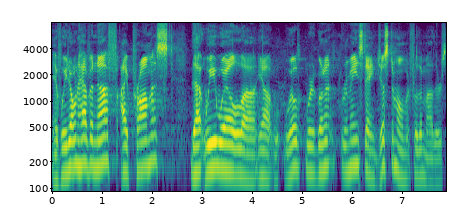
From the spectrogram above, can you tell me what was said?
if we don't have enough, I promised that we will, uh, yeah, we'll, we're going to remain staying just a moment for the mothers.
